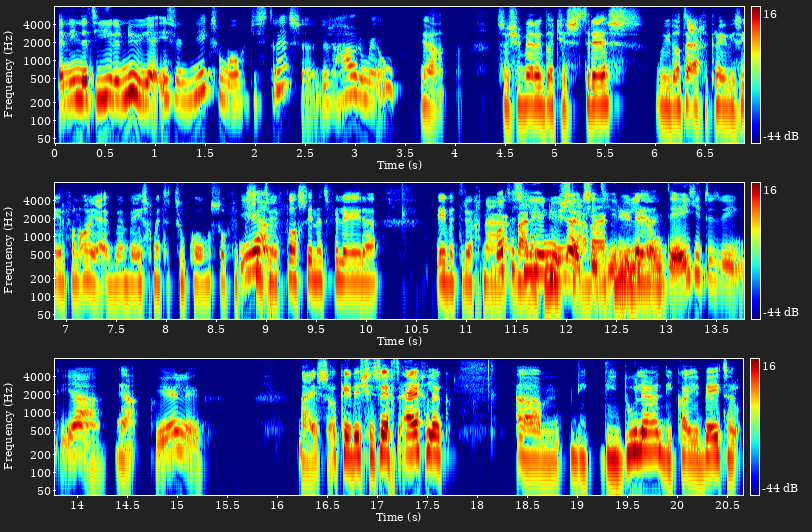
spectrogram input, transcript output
En in het hier en nu ja, is er niks om over te stressen. Dus hou ermee op. Ja. Dus als je merkt dat je stress, moet je dat eigenlijk realiseren van, oh ja, ik ben bezig met de toekomst. Of ik Ja. zit weer vast in het verleden. Even terug naar Wat is waar hier ik nu? nu sta, nou, ik zit hier nu lekker een theetje te drinken. Ja. Ja. Heerlijk. Nice. Oké, dus je zegt eigenlijk, ehm, die, die doelen, die kan je beter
